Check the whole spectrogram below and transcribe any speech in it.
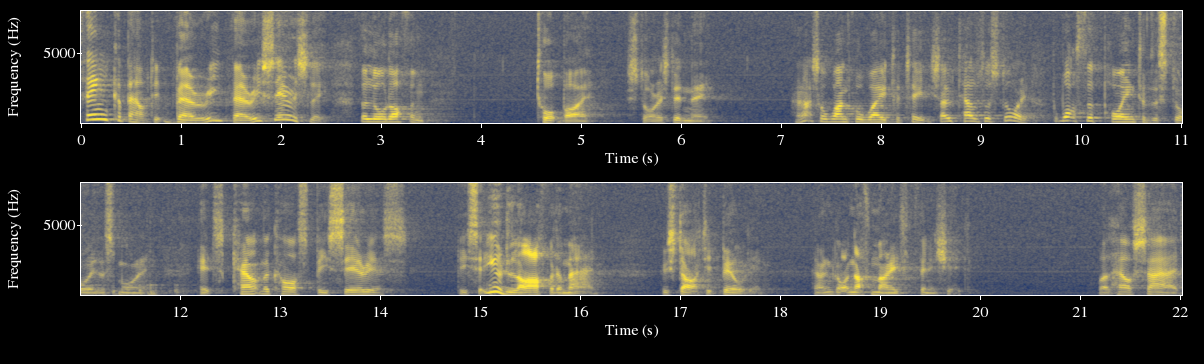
Think about it very, very seriously. The Lord often taught by stories, didn't he? And that's a wonderful way to teach. So tells the story. But what's the point of the story this morning? It's count the cost, be serious. Be ser- You'd laugh at a man who started building and got enough money to finish it. Well, how sad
